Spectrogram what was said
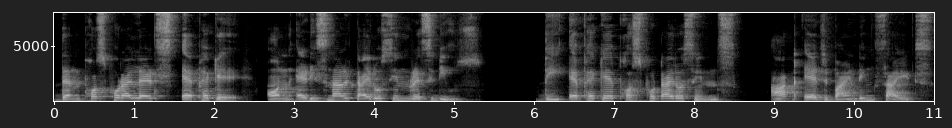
then phosphorylates FAK on additional tyrosine residues. The FAK phosphotyrosines act as binding sites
